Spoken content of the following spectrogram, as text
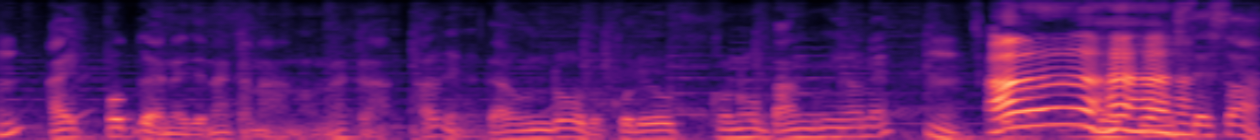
ん iPod やないでなんかな。あのなんかあるじゃないダウンロードこれをこの番組をねうん、ああ、いはいはい音してさ、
